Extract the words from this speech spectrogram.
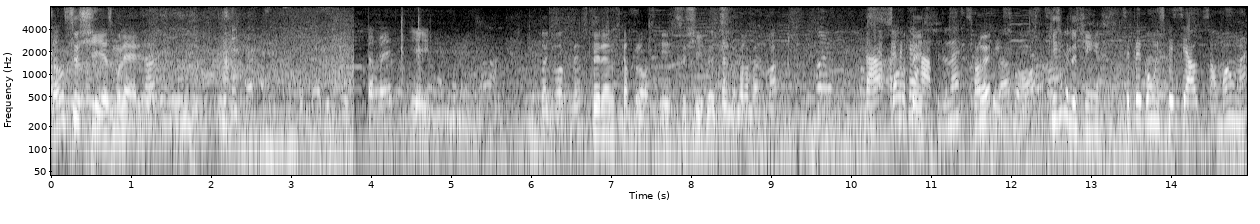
Só no sushi, as mulheres. né? E aí? Esperando ficar pronto aqui, sushi. Tá? Só Até que é peixe. rápido, né? Só Oi? no peixe. 15 minutinhos. Você pegou um especial do salmão, né?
